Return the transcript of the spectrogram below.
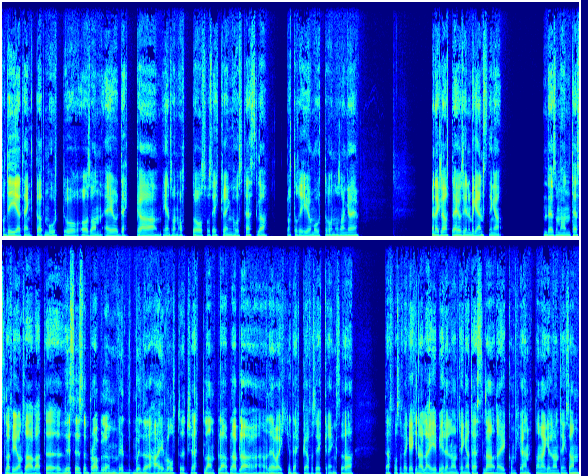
fordi jeg tenkte at motor og sånn er jo dekka i en sånn åtteårsforsikring forsikring hos Tesla, batteri og motoren og sånn greier. Men det er klart, det har jo sine begrensninger. Det som han Tesla-fyren sa, var at uh, 'this is a problem with, with a high voltage', et eller annet, bla, bla, bla, og det var ikke dekka forsikring, så derfor så fikk jeg ikke noe leiebil eller noen ting av Tesla, og de kom ikke og henta meg eller noen ting sånn.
